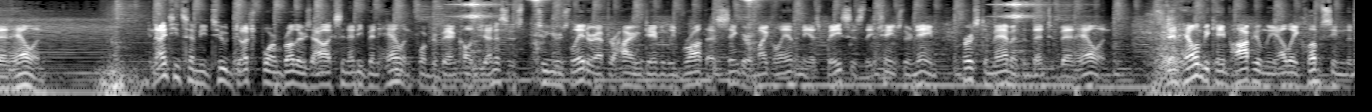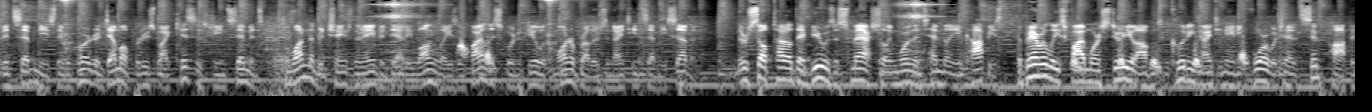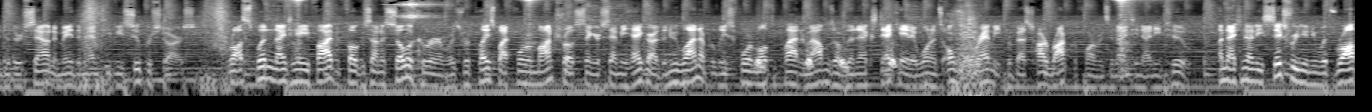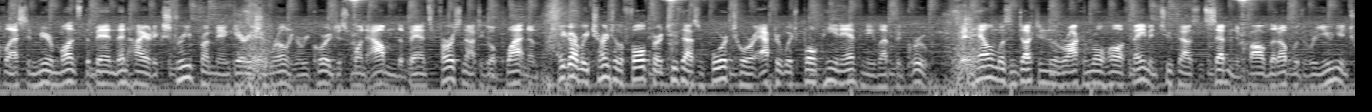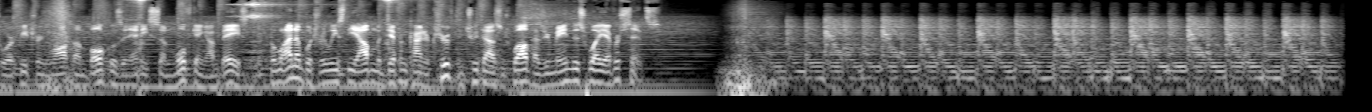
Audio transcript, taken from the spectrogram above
Van Halen. In 1972, Dutch-born brothers Alex and Eddie Van Halen formed a band called Genesis. Two years later, after hiring David Lee Roth as singer and Michael Anthony as bassist, they changed their name, first to Mammoth and then to Van Halen. Van Halen became popular in the LA club scene in the mid-70s. They recorded a demo produced by Kiss's Gene Simmons, who wanted them to change their name to Daddy Longlegs, and finally scored a deal with Warner Brothers in 1977. Their self-titled debut was a smash, selling more than 10 million copies. The band released five more studio albums, including 1984, which added synth pop into their sound and made them MTV superstars. Roth split in 1985 to focus on his solo career and was replaced by former Montrose singer Sammy Hagar. The new lineup released four multi-platinum albums over the next decade and won its only Grammy for Best Hard Rock Performance in 1992. A 1996 reunion with Roth lasted mere months. The band then hired Extreme frontman Gary Cherone, who recorded just one album, the band's first not to go platinum. Hagar returned to the fold for a 2004 tour, after which both he and Anthony left the group. Van Halen was inducted into the Rock and Roll Hall of Fame in 2007 and followed that up with a reunion tour featuring Roth on vocals and Eddie's son Wolfgang on bass. The lineup, which released the album A Different Kind of Truth in 2012, has remained this way ever since.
